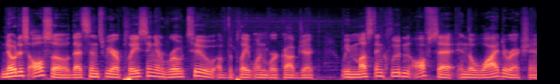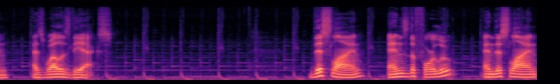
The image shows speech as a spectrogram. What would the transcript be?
Notice also that since we are placing in row 2 of the plate 1 work object, we must include an offset in the y direction as well as the x. This line ends the for loop, and this line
